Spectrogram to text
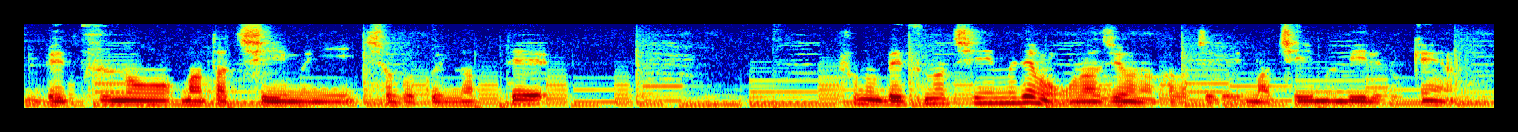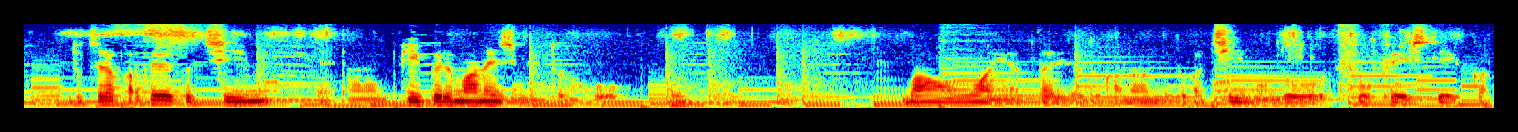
別のまたチームに所属になってその別のチームでも同じような形で、まあ、チームビルド兼どちらかというとチームピープルマネジメントの方ワンオンワンやったりだとかなんだとかチームをどう蘇生していくかっ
